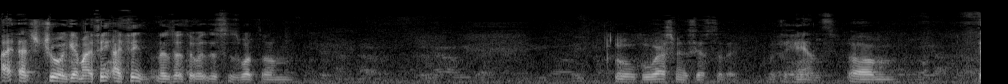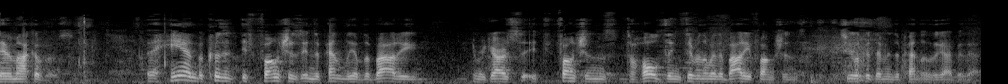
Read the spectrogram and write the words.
I, that's true. Again, I think I think this, is what um, who asked me this yesterday with the hands. Um, David Makavos. The hand, because it, it, functions independently of the body, in regards to it functions to hold things different than the way the body functions. So you look at them independently of the guy by that.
